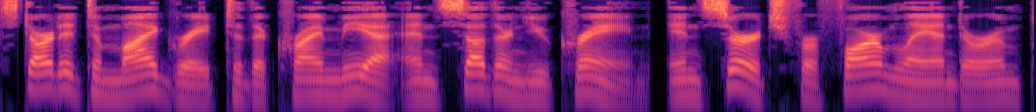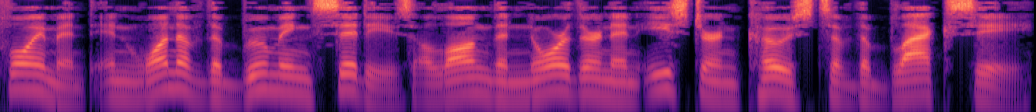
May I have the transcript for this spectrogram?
started to migrate to the Crimea and southern Ukraine, in search for farmland or employment in one of the booming cities along the northern and eastern coasts of the Black Sea.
